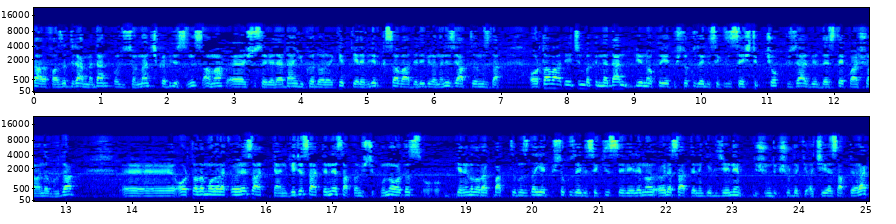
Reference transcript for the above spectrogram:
daha da fazla direnmeden pozisyondan çıkabilirsiniz. Ama e, şu seviyelerden yukarı doğru hareket gelebilir kısa vadeli bir analiz yaptığımızda. Orta vade için bakın neden 1.7958'i seçtik. Çok güzel bir destek var şu anda burada. Ee, ortalama olarak öğle saat yani gece saatlerini hesaplamıştık bunu. Orada genel olarak baktığımızda 79.58 seviyelerine öğle saatlerine geleceğini düşündük şuradaki açıyı hesaplayarak.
